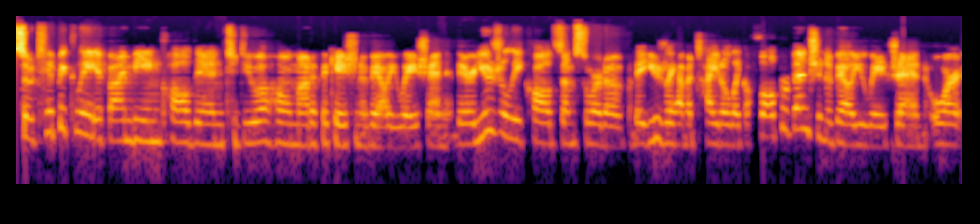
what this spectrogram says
So typically, if I'm being called in to do a home modification evaluation, they're usually called some sort of, they usually have a title like a fall prevention evaluation or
